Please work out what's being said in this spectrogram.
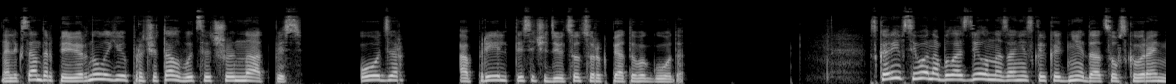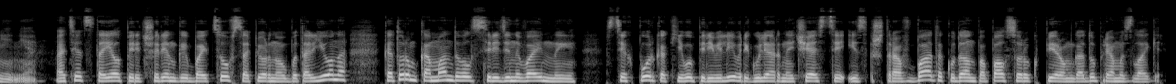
Александр перевернул ее и прочитал выцветшую надпись «Одер, апрель 1945 года». Скорее всего, она была сделана за несколько дней до отцовского ранения. Отец стоял перед шеренгой бойцов саперного батальона, которым командовал с середины войны, с тех пор, как его перевели в регулярные части из штрафбата, куда он попал в 41 году прямо из лагеря.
